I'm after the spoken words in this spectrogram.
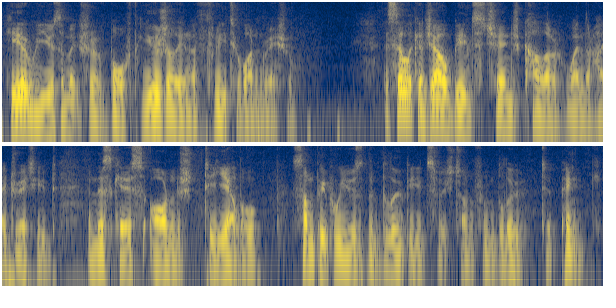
Here we use a mixture of both, usually in a 3 to 1 ratio. The silica gel beads change colour when they're hydrated, in this case orange to yellow. Some people use the blue beads which turn from blue to pink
